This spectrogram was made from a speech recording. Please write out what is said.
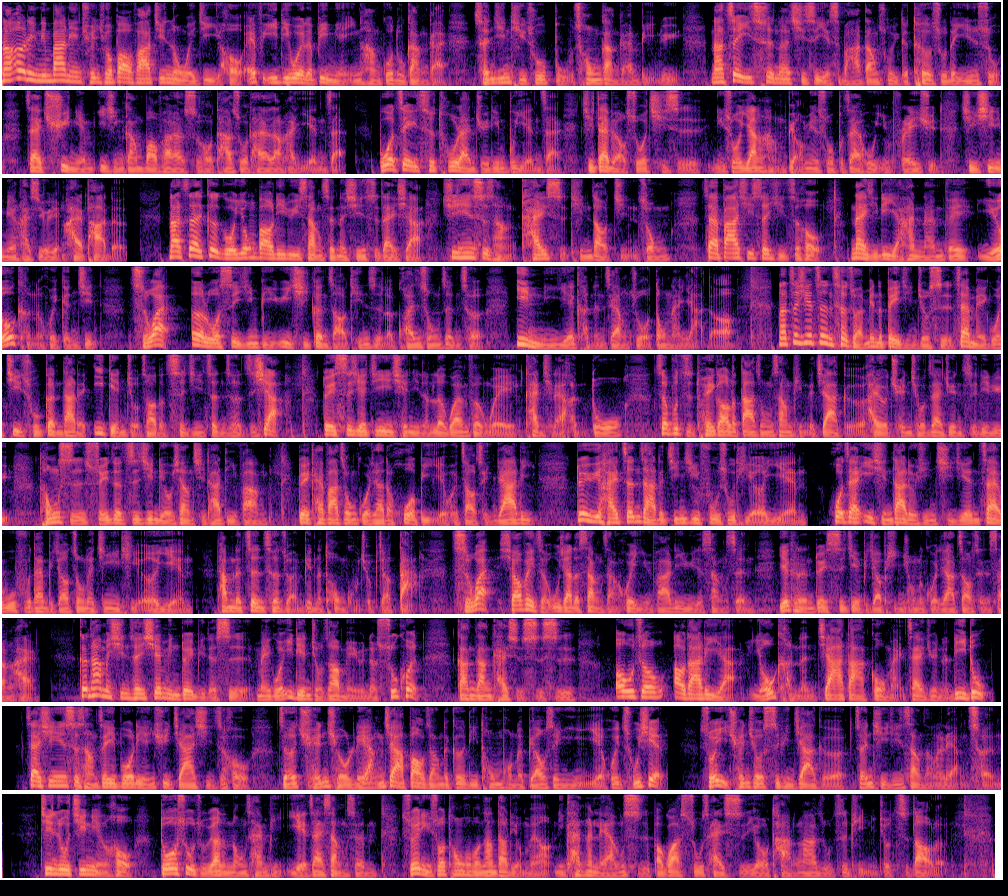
那二零零八年全球爆发金融危机以后，FED 为了避免银行过度杠杆，曾经提出补充杠杆比率。那这一次呢，其实也是把它当出一个特殊的因素，在去年疫情刚爆发的时候，他说他要让它延展。不过这一次突然决定不延展，其实代表说，其实你说央行表面说不在乎 inflation，其实心里面还是有点害怕的。那在各国拥抱利率上升的新时代下，新兴市场开始听到警钟。在巴西升息之后，奈及利亚和南非也有可能会跟进。此外，俄罗斯已经比预期更早停止了宽松政策，印尼也可能这样做，东南亚的哦。那这些政策转变的背景，就是在美国寄出更大的一点九兆的刺激政策之下，对世界经济前景的乐观氛围看起来很多。这不止推高了大宗商品的价格，还有全球债券值利率。同时，随着资金流向其他地方，对开发中国家的货币也会造成压力。对于还挣扎的经济复苏体而言，或在疫情大流行期间债务负担比较重的经济体而言，他们的政策转变的痛苦就比较大。此外，消费者物价的上涨会引发利率的上升，也可能对世界比较贫穷的国家造成伤害。跟他们形成鲜明对比的是，美国一点九兆美元的纾困刚刚开始实施，欧洲、澳大利亚有可能加大购买债券的力度。在新兴市场这一波连续加息之后，则全球粮价暴涨的各地通膨的飙升影也会出现。所以，全球食品价格整体已经上涨了两成。进入今年后，多数主要的农产品也在上升。所以，你说通货膨胀到底有没有？你看看粮食，包括蔬菜、石油、糖啊、乳制品，你就知道了。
